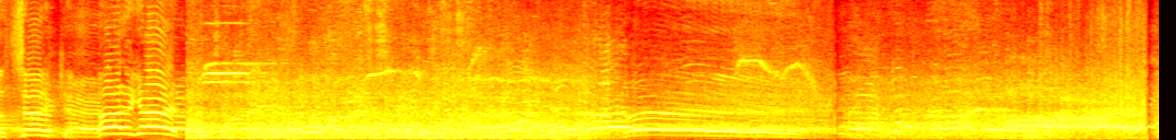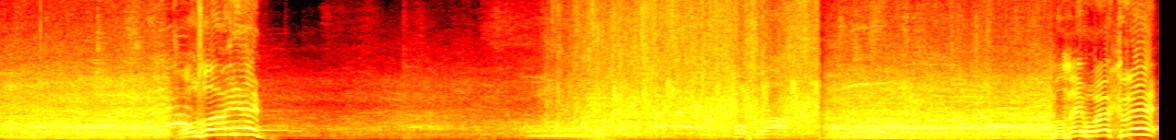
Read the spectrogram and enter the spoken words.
I'll it. And again! Hey! Close line for that. On, mate, work of it!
